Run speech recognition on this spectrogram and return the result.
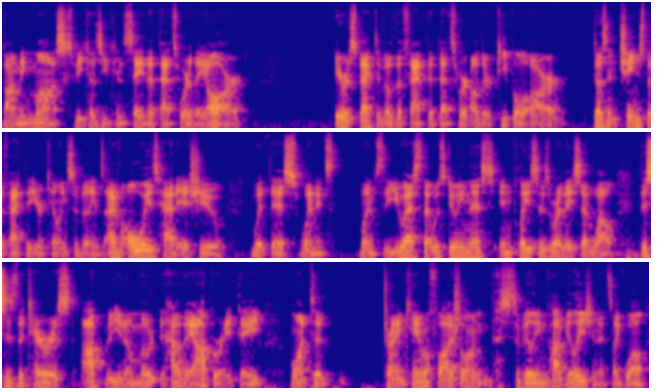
bombing mosques because you can say that that's where they are irrespective of the fact that that's where other people are doesn't change the fact that you're killing civilians. I've always had issue with this when it's when it's the U.S. that was doing this in places where they said, "Well, this is the terrorist op, you know, mo- how they operate. They want to try and camouflage along the civilian population." It's like, well,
